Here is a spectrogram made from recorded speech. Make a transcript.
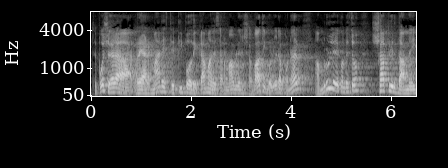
¿Se puede llegar a rearmar este tipo de cama desarmable en Shabbat y volver a poner? Ambrule le contestó, Shapir Damei.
